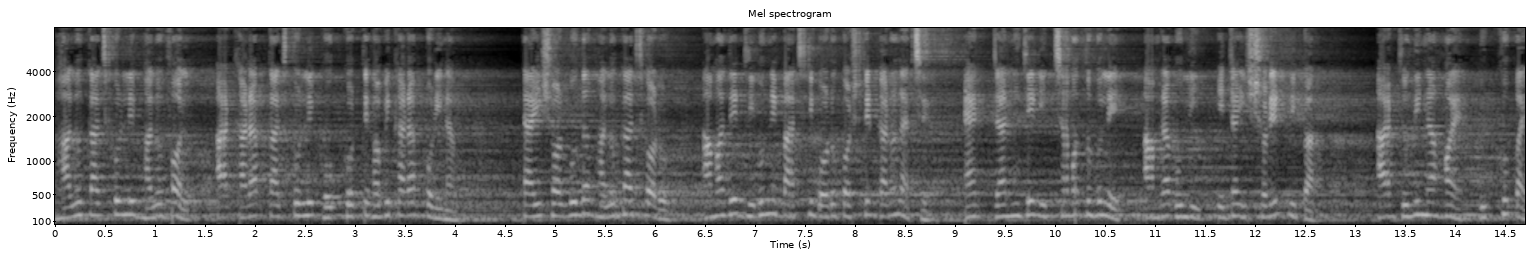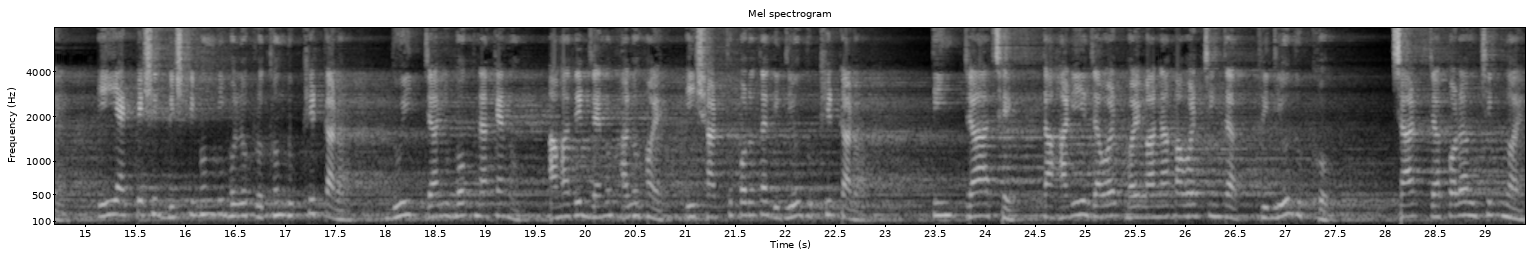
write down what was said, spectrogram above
ভালো কাজ করলে ভালো ফল, আর খারাপ কাজ করলে ভোগ করতে হবে খারাপ পরিণাম। তাই সর্বদা ভালো কাজ করো। আমাদের জীবনে পাঁচটি বড় কষ্টের কারণ আছে। এক, যা নিজের ইচ্ছামতো হলে আমরা বলি, এটা ঈশ্বরের কৃপা। আর যদি না হয়, দুঃখ পাই। এই এক পেশের দৃষ্টিভঙ্গি হলো প্রথম দুঃখের কারণ। দুই যাই হোক না কেন, আমাদের যেন ভালো হয়, এই স্বার্থপরতা দ্বিতীয় দুঃখের কারণ। তিন যা আছে তা হারিয়ে যাওয়ার ভয় বা না পাওয়ার চিন্তা তৃতীয় দুঃখ। চার যা করা উচিত নয়,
